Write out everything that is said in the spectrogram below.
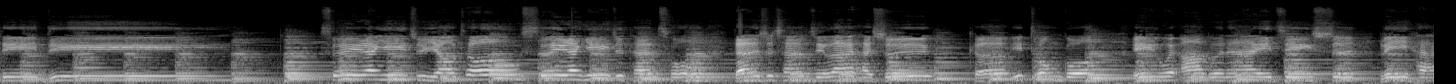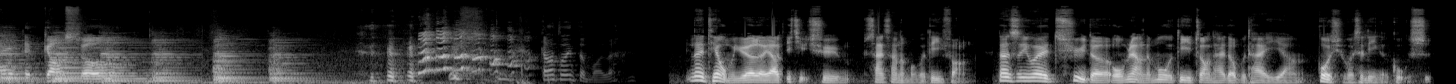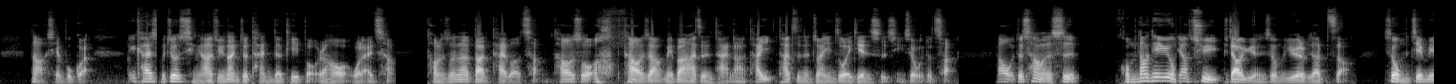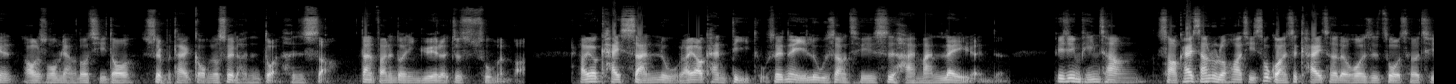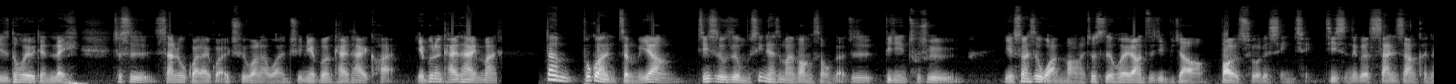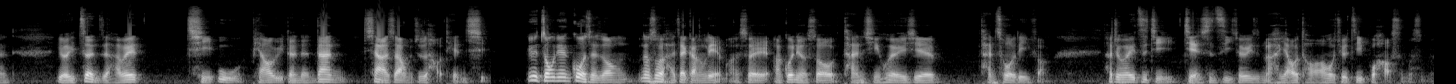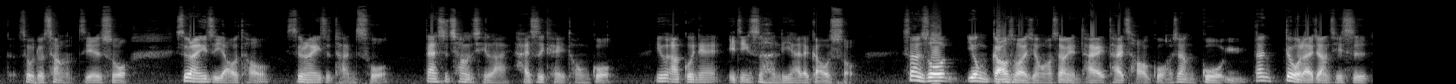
的地。虽然一直摇头，虽然一直弹错，但是唱起来还是可以通过，因为阿贵那已经是厉害的高手。刚刚昨天怎么了？那天我们约了要一起去山上的某个地方，但是因为去的我们俩的目的状态都不太一样，或许会是另一个故事。那我先不管，一开始我就请他去，那你就弹你的 keyboard，然后我来唱。讨论说那到底他要不要唱？他就说、哦、他好像没办法，他只能弹啦、他他只能专心做一件事情，所以我就唱。然后我就唱的是我们当天因为我们要去比较远，所以我们约的比较早，所以我们见面，然后说我们两个都其实都睡不太够，我们都睡得很短很少，但反正都已经约了，就是出门吧。然后又开山路，然后要看地图，所以那一路上其实是还蛮累人的。毕竟平常少开山路的话，其实不管是开车的或者是坐车，其实都会有点累。就是山路拐来拐去、弯来弯去，你也不能开太快，也不能开太慢。但不管怎么样，即使是我们心里还是蛮放松的。就是毕竟出去也算是玩嘛，就是会让自己比较抱得出的心情。即使那个山上可能有一阵子还会起雾、飘雨等等，但下了山我们就是好天气。因为中间过程中那时候还在刚练嘛，所以阿龟有时候弹琴会有一些弹错的地方，他就会自己检视自己，就一直摇头啊，或觉得自己不好什么什么的。所以我就唱，直接说，虽然一直摇头，虽然一直弹错，但是唱起来还是可以通过。因为阿龟呢已经是很厉害的高手，虽然说用高手来形容好像有点太太超过，好像很过誉，但对我来讲，其实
